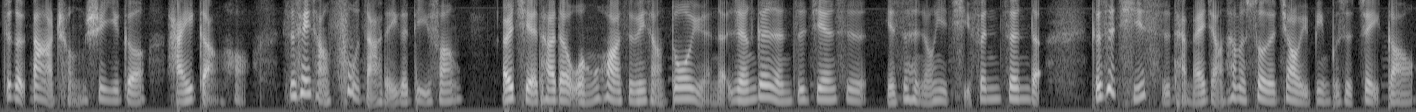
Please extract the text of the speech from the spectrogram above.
这个大城是一个海港，哈，是非常复杂的一个地方，而且它的文化是非常多元的，人跟人之间是也是很容易起纷争的。可是其实坦白讲，他们受的教育并不是最高，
